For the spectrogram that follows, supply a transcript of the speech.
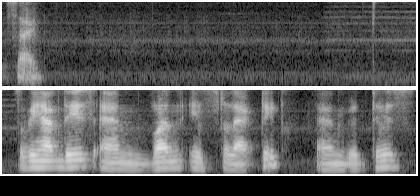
decide. So we have this and one is selected. And with this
